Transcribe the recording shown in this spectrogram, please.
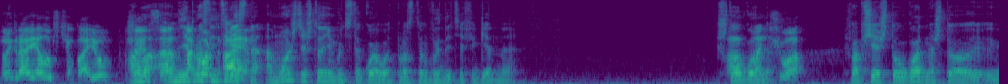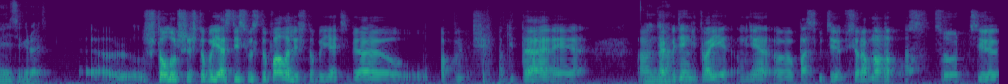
Ну, играю я лучше, чем пою. А, а мне просто интересно, а можете что-нибудь такое вот просто выдать офигенное? Что А, угодно. чего? Вообще, что угодно, что умеете играть. Что лучше, чтобы я здесь выступал или чтобы я тебя обучил гитаре? А, Ну как да. бы деньги твои, мне, э, по сути, все равно, но по сути,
